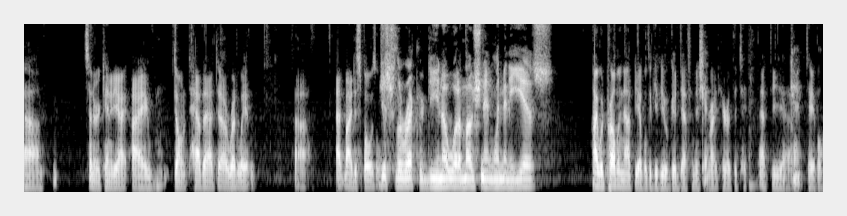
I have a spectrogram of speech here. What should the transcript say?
Uh, Senator Kennedy, I, I don't have that uh, readily at, uh, at my disposal. Just for the record, do you know what a motion in limine is? I would probably not be able to give you a good definition Okay. right here at the ta- at the uh, Okay. table.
